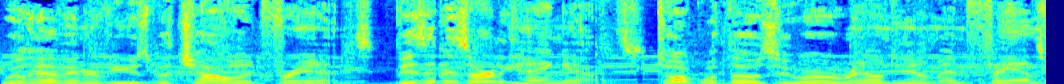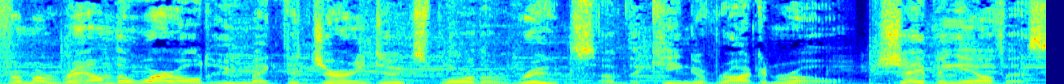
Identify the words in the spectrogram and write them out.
We'll have interviews with childhood friends, visit his early hangouts, talk with those who were around him, and fans from around the world who make the journey to explore the roots of the king of rock and roll. Shaping Elvis.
